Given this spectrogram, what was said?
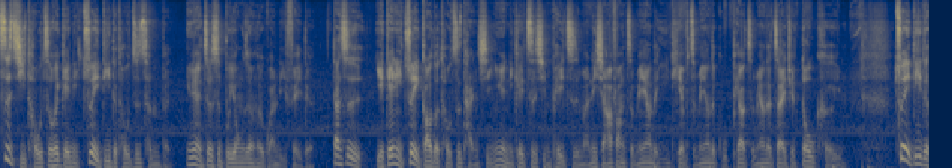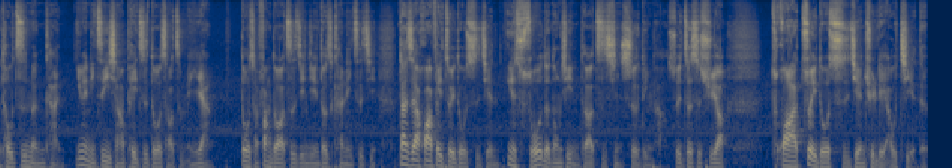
自己投资会给你最低的投资成本，因为这是不用任何管理费的。但是也给你最高的投资弹性，因为你可以自行配置嘛。你想要放怎么样的 ETF、怎么样的股票、怎么样的债券都可以。最低的投资门槛，因为你自己想要配置多少、怎么样。多少放多少资金进去都是看你自己，但是要花费最多时间，因为所有的东西你都要自行设定好，所以这是需要花最多时间去了解的。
